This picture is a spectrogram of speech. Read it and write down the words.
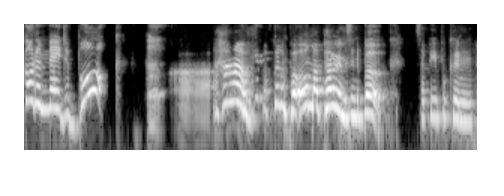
got to made a book. I have. I'm going to put all my poems in a book so people can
